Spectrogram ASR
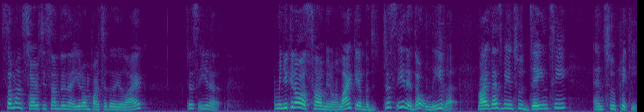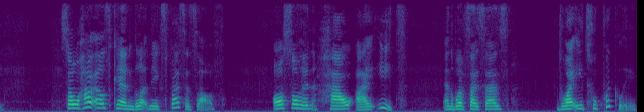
Someone serves you something that you don't particularly like, just eat it. I mean, you can always tell them you don't like it, but just eat it. Don't leave it, right? That's being too dainty and too picky. So, how else can gluttony express itself? Also, in how I eat. And the website says, Do I eat too quickly?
